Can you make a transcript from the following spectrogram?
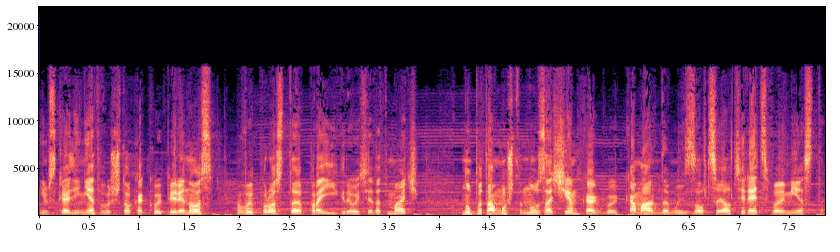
им сказали, нет, вы что, какой перенос, вы просто проигрываете этот матч, ну, потому что, ну, зачем, как бы, командам из LCL терять свое место?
